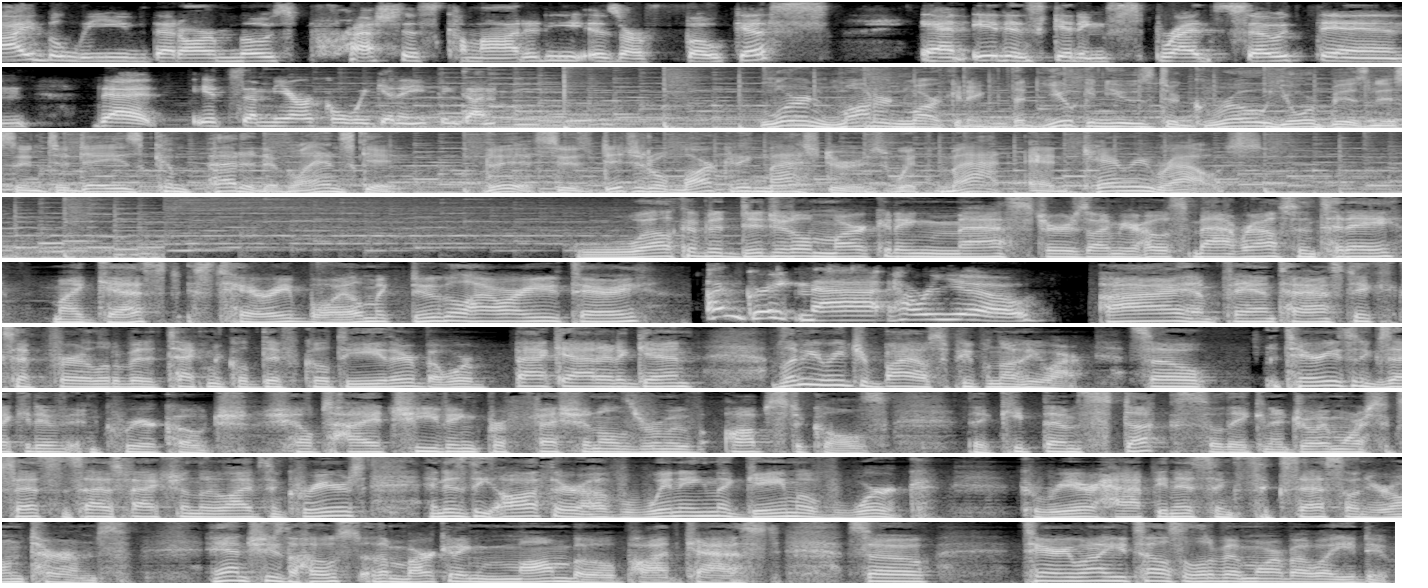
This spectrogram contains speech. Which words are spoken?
I believe that our most precious commodity is our focus, and it is getting spread so thin that it's a miracle we get anything done. Learn modern marketing that you can use to grow your business in today's competitive landscape. This is Digital Marketing Masters with Matt and Carrie Rouse. Welcome to Digital Marketing Masters. I'm your host, Matt Rouse, and today my guest is Terri Boyle McDougall. How are you, Terri? I'm great, Matt. How are you? I am fantastic, except for a little bit of technical difficulty either, but we're back at it again. Let me read your bio so people know who you are. So, Terri is an executive and career coach. She helps high achieving professionals remove obstacles that keep them stuck so they can enjoy more success and satisfaction in their lives and careers, and is the author of Winning the Game of Work career happiness and success on your own terms. And she's the host of the Marketing Mambo podcast. So, Terri, why don't you tell us a little bit more about what you do?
